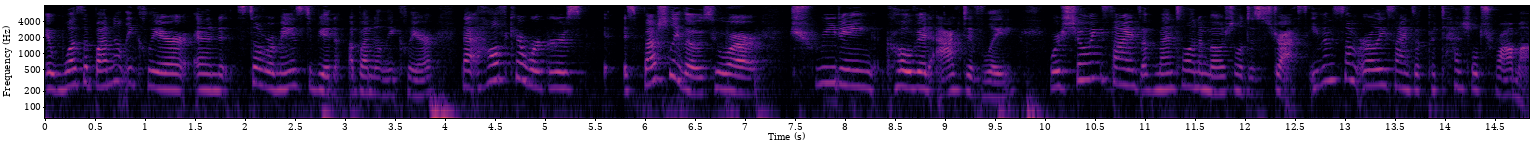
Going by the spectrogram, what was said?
it was abundantly clear and still remains to be abundantly clear that healthcare workers, especially those who are treating COVID actively, were showing signs of mental and emotional distress, even some early signs of potential trauma.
